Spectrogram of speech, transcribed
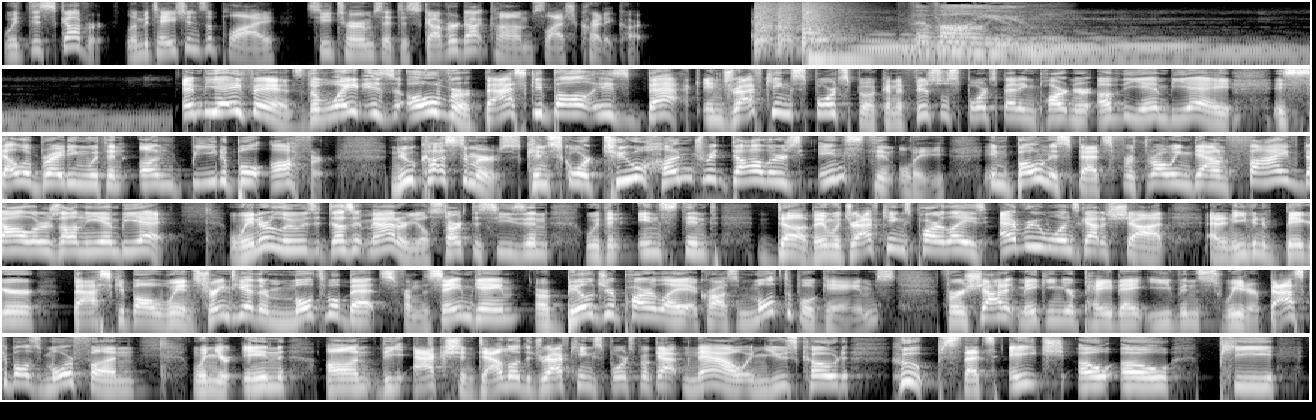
with Discover. Limitations apply. See terms at discover.com slash credit card. The volume. NBA fans, the wait is over. Basketball is back. And DraftKings Sportsbook, an official sports betting partner of the NBA, is celebrating with an unbeatable offer. New customers can score $200 instantly in bonus bets for throwing down $5 on the NBA. Win or lose, it doesn't matter. You'll start the season with an instant dub. And with DraftKings parlays, everyone's got a shot at an even bigger basketball win. String together multiple bets from the same game or build your parlay across multiple games for a shot at making your payday even sweeter. Basketball's more fun when you're in on the action. Download the DraftKings Sportsbook app now and use code HOOPS. That's H O O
